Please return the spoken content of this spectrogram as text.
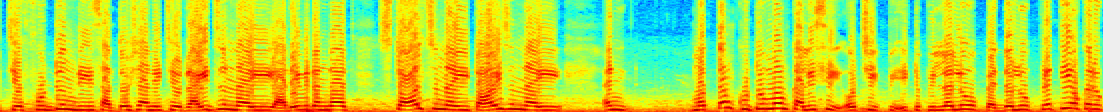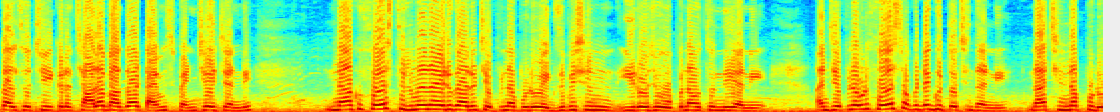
ఇచ్చే ఫుడ్ ఉంది సంతోషాన్ని ఇచ్చే రైడ్స్ ఉన్నాయి అదేవిధంగా స్టాల్స్ ఉన్నాయి టాయ్స్ ఉన్నాయి. అండ్ మొత్తం కుటుంబం కలిసి వచ్చి ఇటు పిల్లలు పెద్దలు ప్రతి ఒక్కరు కలిసి వచ్చి ఇక్కడ చాలా బాగా టైం స్పెండ్ చేయొచ్చండి. నాకు ఫస్ట్ తిరుమల నాయుడు గారు చెప్పినప్పుడు ఎగ్జిబిషన్ ఈరోజు ఓపెన్ అవుతుంది అని అని చెప్పినప్పుడు ఫస్ట్ ఒకటే గుర్తొచ్చిందండి. నా చిన్నప్పుడు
